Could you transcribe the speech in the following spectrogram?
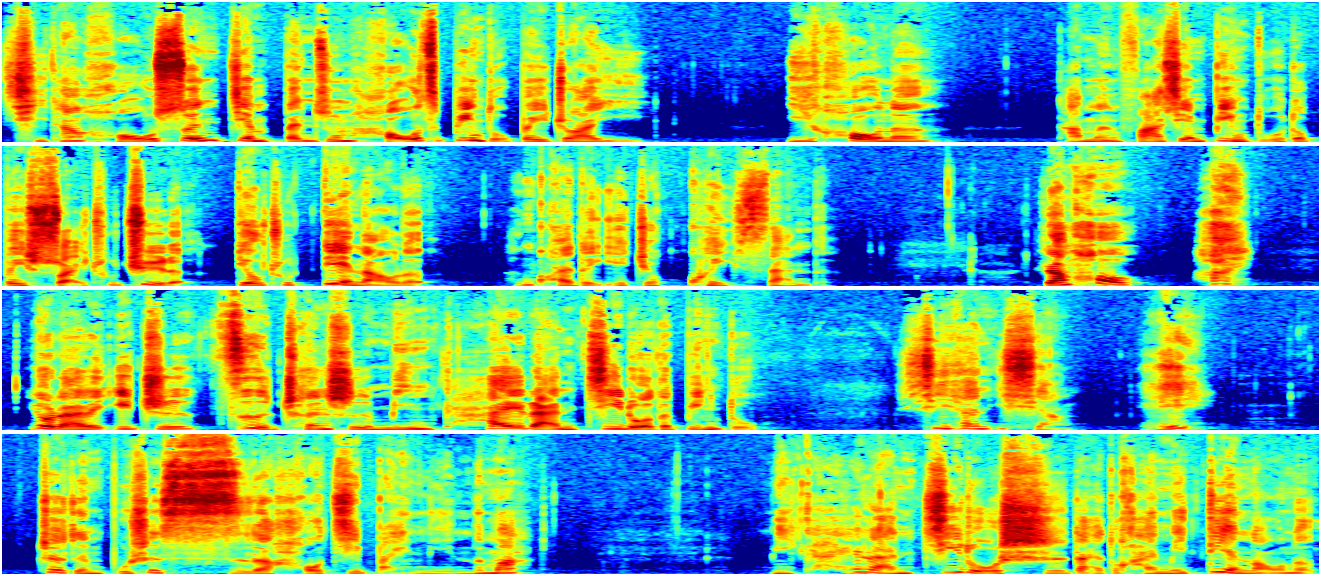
其他猴孙见本尊猴子病毒被抓以以后呢，他们发现病毒都被甩出去了，丢出电脑了，很快的也就溃散了。然后，哎，又来了一只自称是米开朗基罗的病毒。西汉一想，哎，这人不是死了好几百年了吗？米开朗基罗时代都还没电脑呢，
